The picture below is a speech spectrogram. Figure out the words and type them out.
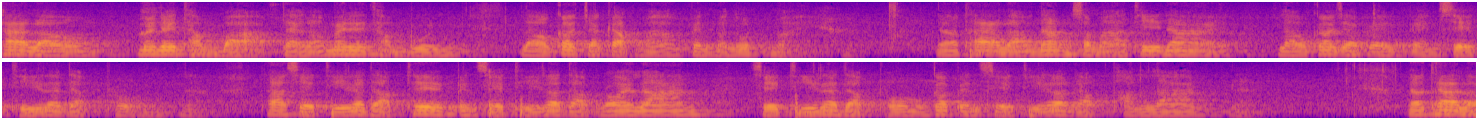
ถ้าเราไม่ได้ทำบาป แต่เราไม่ได้ทำบุญ เราก็จะกลับมาเป็นมนุษย์ใหม่ แล้วถ้าเรานั่งสมาธิได้ เราก็จะเป็นเป็นเศรษฐีระดับพรหมนะ ถ้าเศรษฐีระดับเทพเป็นเศรษฐีระดับร้อยล้าน เศรษฐีระดับพรมก็เป็นเศรษฐีระดับพันล้าน แล้วถ้าเรา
